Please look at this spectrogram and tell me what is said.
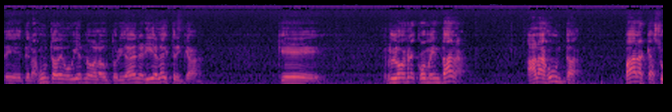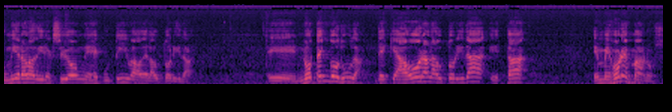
de, de la Junta de Gobierno de la Autoridad de Energía Eléctrica, que lo recomendara a la Junta para que asumiera la dirección ejecutiva de la autoridad. Eh, no tengo duda de que ahora la autoridad está en mejores manos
